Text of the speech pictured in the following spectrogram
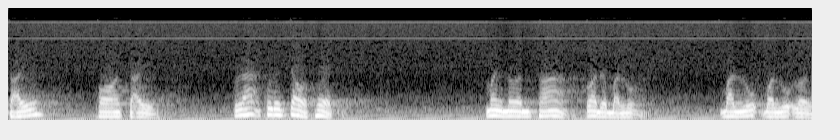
ใสพอใจพระพุทธเจ้าเทศ ไม่เนินช้าก็ได้บรรลุ บรรลุบรรลุเลย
